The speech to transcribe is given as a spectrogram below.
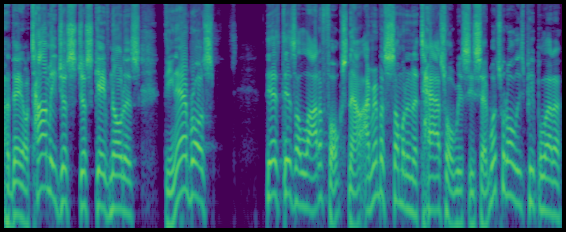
Hideo Itami just just gave notice, Dean Ambrose there's there's a lot of folks now. I remember someone in a task hole recently said, "What's with all these people that are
